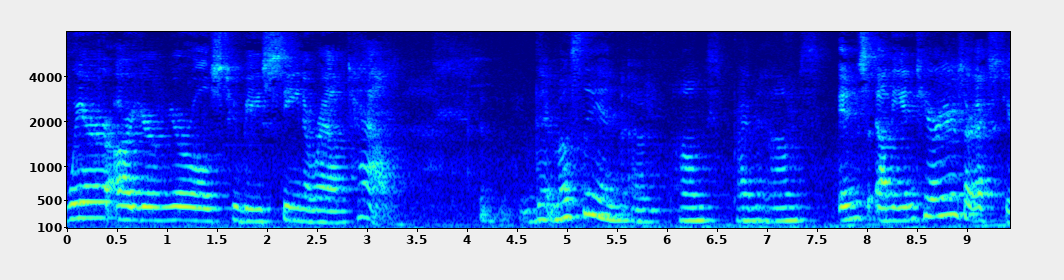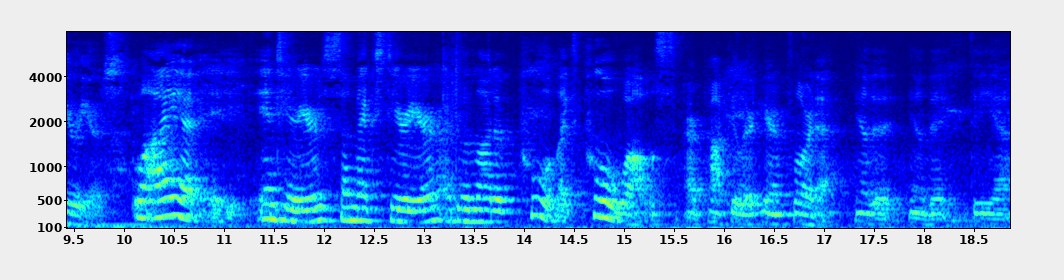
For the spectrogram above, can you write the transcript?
where are your murals to be seen around town? They're mostly in um, homes, private homes. In, on the interiors or exteriors? Well, I uh, interiors, some exterior. I do a lot of pool, like pool walls are popular here in Florida. You know the, you know the the. Uh,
